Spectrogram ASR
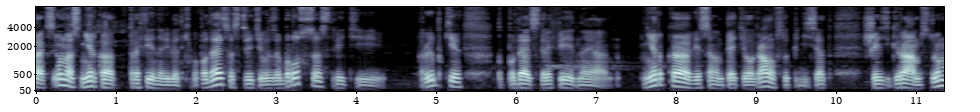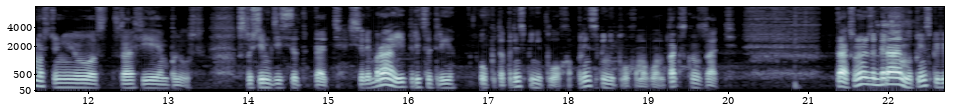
Так, и у нас нерка трофейная, ребятки, попадается с третьего заброса, с третьей рыбки. Попадается трофейная нерка весом 5 килограммов, 156 грамм. Стоимость у нее с трофеем плюс 175 серебра и 33 опыта. В принципе, неплохо. В принципе, неплохо, могу вам так сказать. Так, ну и забираем. И, в принципе,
